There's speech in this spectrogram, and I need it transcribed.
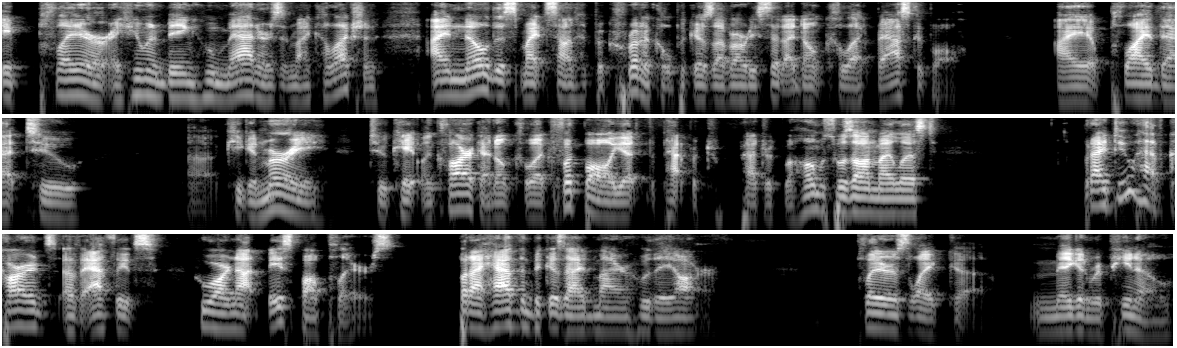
a player, a human being who matters in my collection. I know this might sound hypocritical because I've already said I don't collect basketball. I applied that to uh, Keegan Murray, to Caitlin Clark. I don't collect football yet. The Pat- Patrick Mahomes was on my list. But I do have cards of athletes who are not baseball players, but I have them because I admire who they are. Players like uh, Megan Rapinoe,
